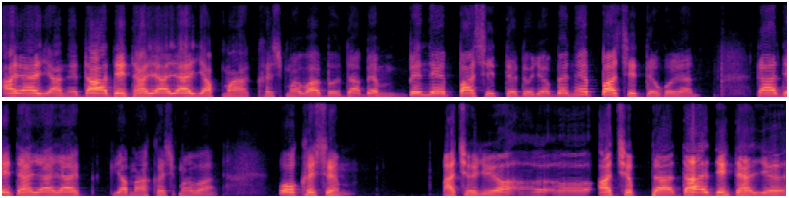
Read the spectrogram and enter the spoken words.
ayar yani daha detaylı ayar yapma kısmı var burada. Ben ben de hep basitte duruyor. Ben hep basitte koyan daha detaylı yapma kısmı var. O kısım açılıyor. Açıp da daha detaylı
